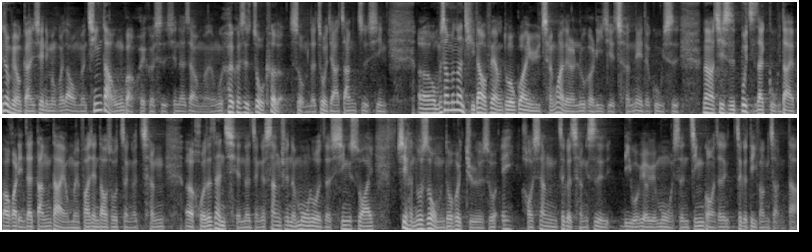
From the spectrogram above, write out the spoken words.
听众朋友，感谢你们回到我们青岛文物馆会客室。现在在我们会客室做客的是我们的作家张志新。呃，我们上半段提到非常多关于城外的人如何理解城内的故事。那其实不止在古代，包括连在当代，我们发现到说整个城，呃，火车站前的整个商圈的没落的兴衰，其实很多时候我们都会觉得说，哎，好像这个城市离我越来越陌生。尽管在这个地方长大，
